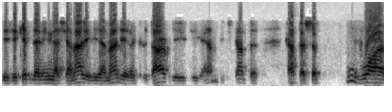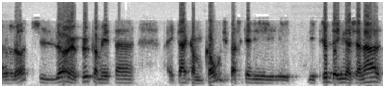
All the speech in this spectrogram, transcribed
les équipes de la Ligue nationale, évidemment, des recruteurs, des GM. Puis quand tu quand as ce pouvoir-là, tu l'as un peu comme étant, étant comme coach parce que les, les, les de la Ligue nationale,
